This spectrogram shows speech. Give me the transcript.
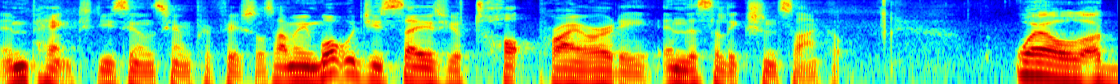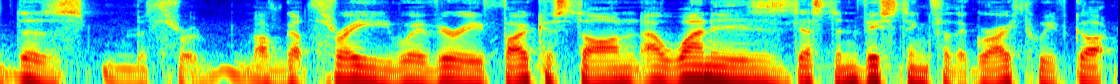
impact New Zealand's young professionals. I mean, what would you say is your top priority in this election cycle? Well, uh, there's th- I've got three we're very focused on. Uh, one is just investing for the growth we've got.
